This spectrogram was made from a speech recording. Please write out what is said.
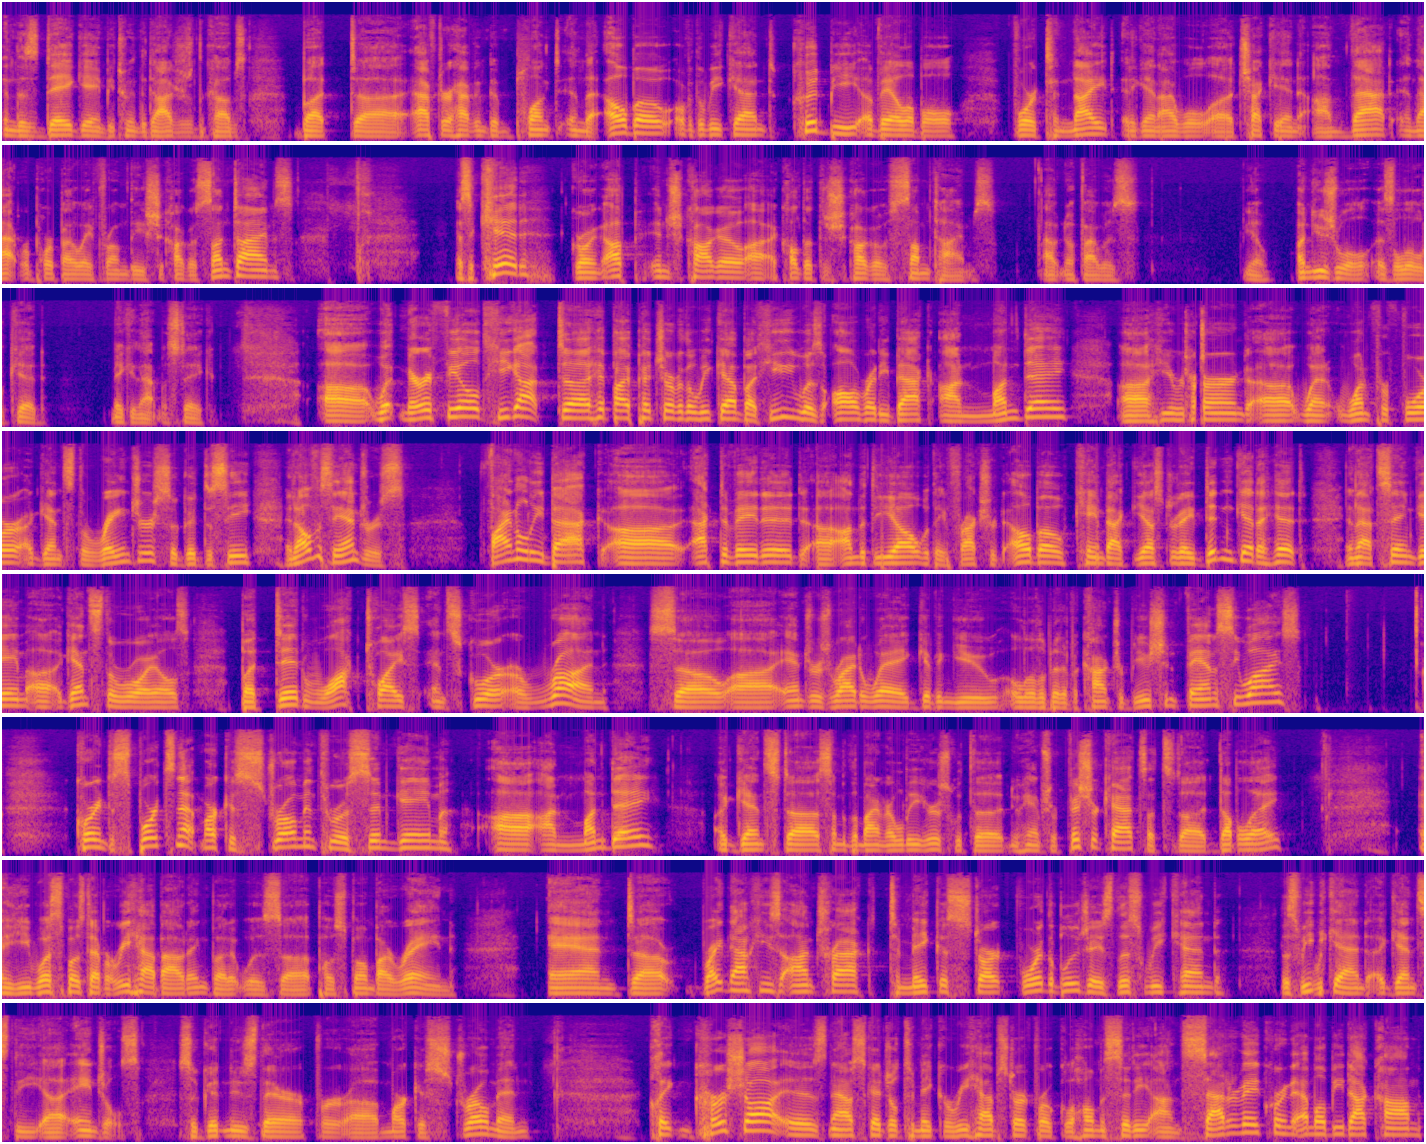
in this day game between the Dodgers and the Cubs. But uh, after having been plunked in the elbow over the weekend, could be available for tonight. And again, I will uh, check in on that. And that report, by the way, from the Chicago Sun Times. As a kid growing up in Chicago, uh, I called it the Chicago Sometimes. I don't know if I was, you know, unusual as a little kid making that mistake. Uh, Whit Merrifield, he got uh, hit by a pitch over the weekend, but he was already back on Monday. Uh, he returned, uh, went one for four against the Rangers, so good to see. And Elvis Andrus, finally back, uh, activated uh, on the DL with a fractured elbow, came back yesterday, didn't get a hit in that same game against the Royals, but did walk twice and score a run. So Andrus right away giving you a little bit of a contribution fantasy wise. According to Sportsnet, Marcus Stroman threw a sim game uh, on Monday against uh, some of the minor leaguers with the New Hampshire Fisher Cats. That's uh, double A. He was supposed to have a rehab outing, but it was uh, postponed by rain. And uh, right now, he's on track to make a start for the Blue Jays this weekend. This weekend against the uh, Angels. So good news there for Marcus Stroman. Clayton Kershaw is now scheduled to make a rehab start for Oklahoma City on Saturday, according to MLB.com.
